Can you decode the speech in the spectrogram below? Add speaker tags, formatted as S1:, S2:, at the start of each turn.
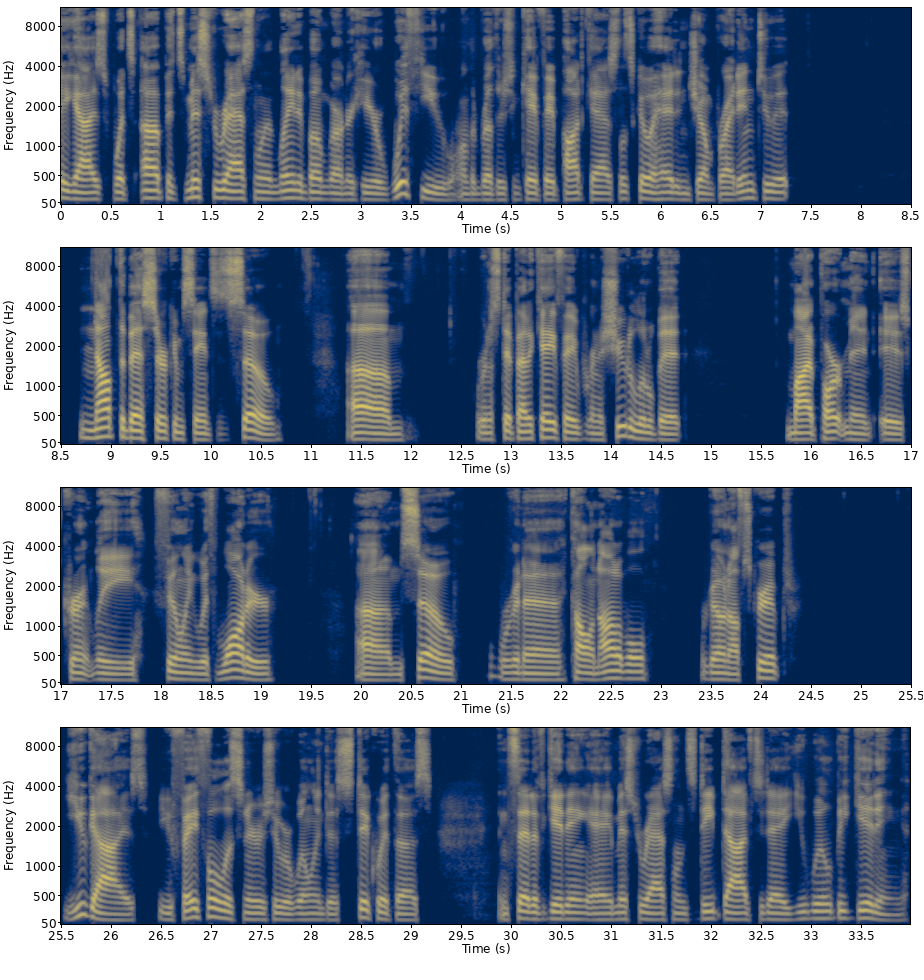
S1: Hey guys, what's up? It's Mr. Rasslin', Landon Baumgartner here with you on the Brothers in Kayfabe podcast. Let's go ahead and jump right into it. Not the best circumstances, so um, we're gonna step out of kayfabe. We're gonna shoot a little bit. My apartment is currently filling with water, um, so we're gonna call an audible. We're going off script. You guys, you faithful listeners who are willing to stick with us Instead of getting a Mr. Rasslin's deep dive today, you will be getting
